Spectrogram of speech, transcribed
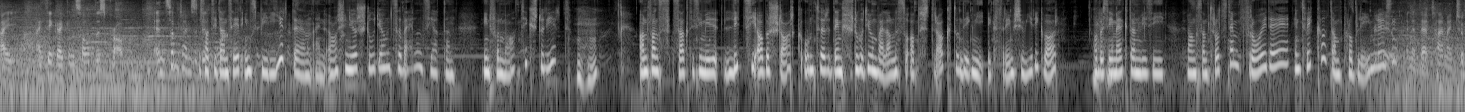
I I think I can solve this problem, and sometimes Das hat sie dann sehr inspiriert, ähm, ein Ingenieurstudium zu wählen. Sie hat dann Informatik studiert. Anfangs sagte sie mir, litt sie aber stark unter dem Studium, weil alles so abstrakt und irgendwie extrem schwierig war. Aber sie merkt dann, wie sie langsam trotzdem Freude entwickelt am Problemlösen. And at that time, I took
